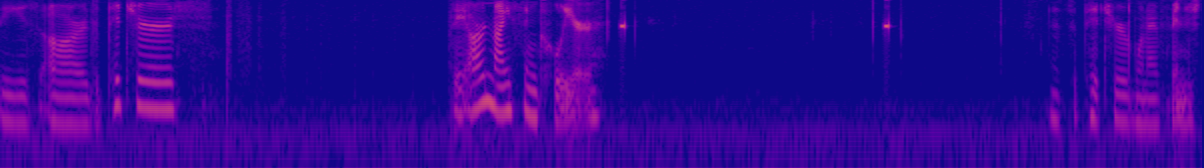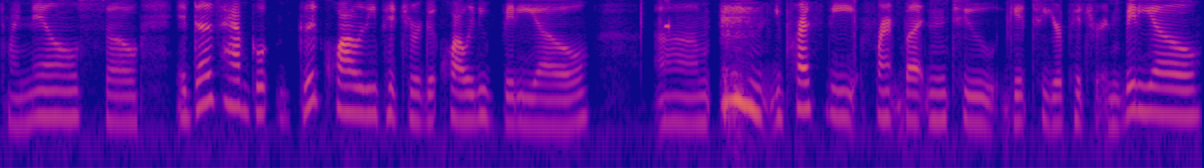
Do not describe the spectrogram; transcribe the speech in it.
these are the pictures. They are nice and clear. It's a picture of when I finished my nails. So it does have go good quality picture, good quality video. Um, you press the front button to get to your picture and video.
